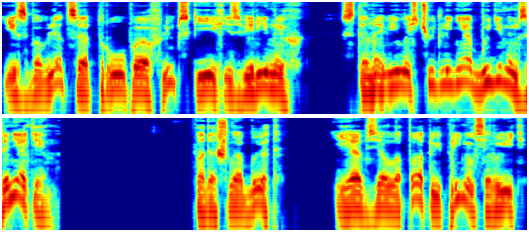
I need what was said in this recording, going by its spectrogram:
Избавляться от трупов, людских и звериных, становилось чуть ли не обыденным занятием. Подошла Бет, я взял лопату и принялся рыть.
